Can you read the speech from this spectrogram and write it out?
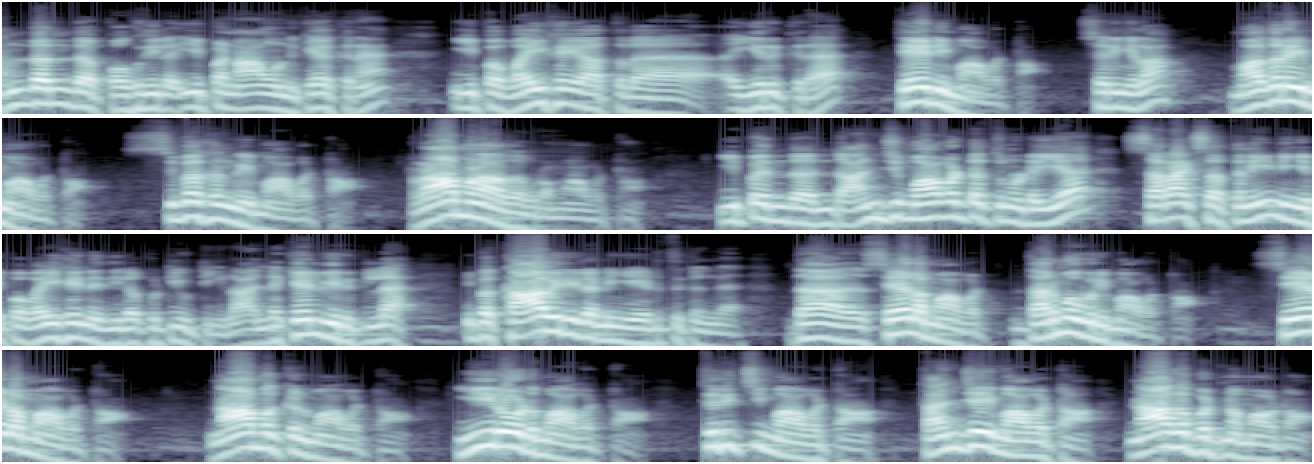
அந்தந்த பகுதியில் இப்போ நான் ஒன்று கேட்குறேன் இப்போ வைகை ஆற்றுல இருக்கிற தேனி மாவட்டம் சரிங்களா? மதுரை மாவட்டம் சிவகங்கை மாவட்டம் ராமநாதபுரம் மாவட்டம். இப்போ இந்த இந்த அஞ்சு மாவட்டத்தினுடைய செராக்ஸ் அத்தனையும் நீங்கள் இப்போ வைகை நதியில் கொட்டி விட்டீங்களா? இந்த கேள்வி இருக்குல்ல. இப்போ காவிரியில் நீங்கள் எடுத்துக்கோங்க. த சேலம் மாவட்டம் தருமபுரி மாவட்டம் சேலம் மாவட்டம் நாமக்கல் மாவட்டம் ஈரோடு மாவட்டம் திருச்சி மாவட்டம் தஞ்சை மாவட்டம் நாகப்பட்டினம் மாவட்டம்.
